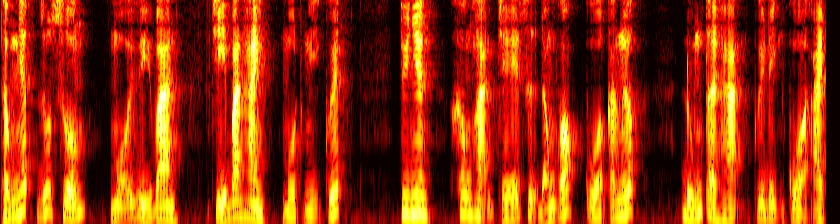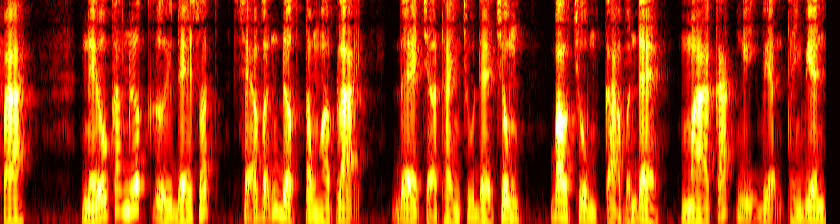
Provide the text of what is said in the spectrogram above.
thống nhất rút xuống mỗi ủy ban chỉ ban hành một nghị quyết. Tuy nhiên, không hạn chế sự đóng góp của các nước đúng thời hạn quy định của IPA. Nếu các nước gửi đề xuất sẽ vẫn được tổng hợp lại để trở thành chủ đề chung bao trùm cả vấn đề mà các nghị viện thành viên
